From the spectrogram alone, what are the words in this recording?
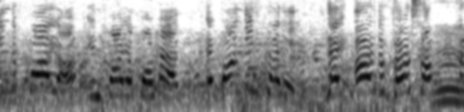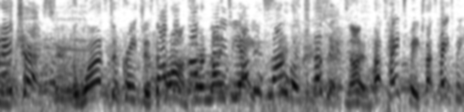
in the fire, in fire for hell, a bonding therein. They are the worst of mm. creatures. The the Quran, Surah 98. language, does it? No, that's hate speech. That's hate speech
